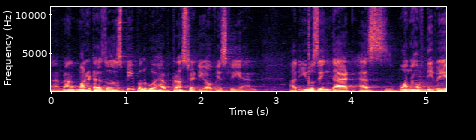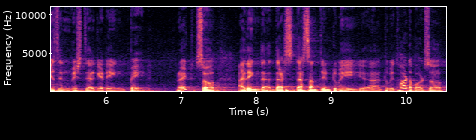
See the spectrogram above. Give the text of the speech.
uh, monetize those people who have trusted you, obviously, and are using that as one of the ways in which they're getting paid, right? So I think that that's that's something to be uh, to be thought about. So.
